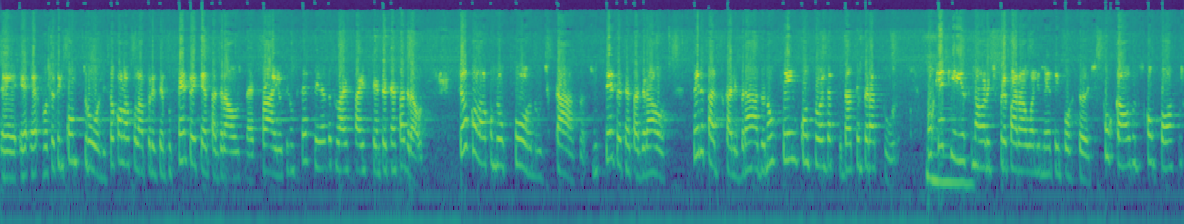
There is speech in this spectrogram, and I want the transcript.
é, é, é, você tem controle. Se eu coloco lá, por exemplo, 180 graus na fry, eu tenho certeza que lá está em 180 graus. Se eu coloco o meu forno de casa em 180 graus, se ele está descalibrado, eu não tenho controle da, da temperatura. Por que, que uhum. isso, na hora de preparar o alimento, é importante? Por causa dos compostos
